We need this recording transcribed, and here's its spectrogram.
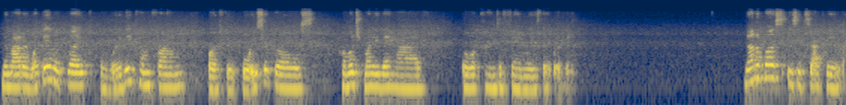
no matter what they look like or where they come from, or if they're boys or girls, how much money they have, or what kinds of families they live in. None of us is exactly alike.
